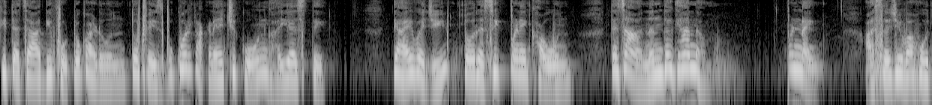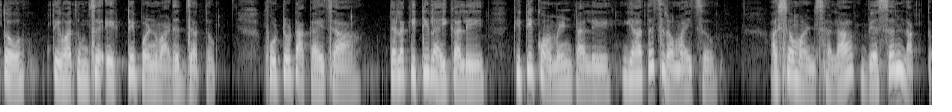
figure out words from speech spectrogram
की त्याचा आधी फोटो काढून तो फेसबुकवर टाकण्याची कोण घाई असते? त्याऐवजी तो रसिकपणे खाऊन त्याचा आनंद घ्या ना. पण नाही. असं जेव्हा होतं तेव्हा तुमचं एकटेपण वाढत जातं. फोटो टाकायचा त्याला किती लाईक आले किती कॉमेंट आले यातच रमायचं. असं माणसाला व्यसन लागतं.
